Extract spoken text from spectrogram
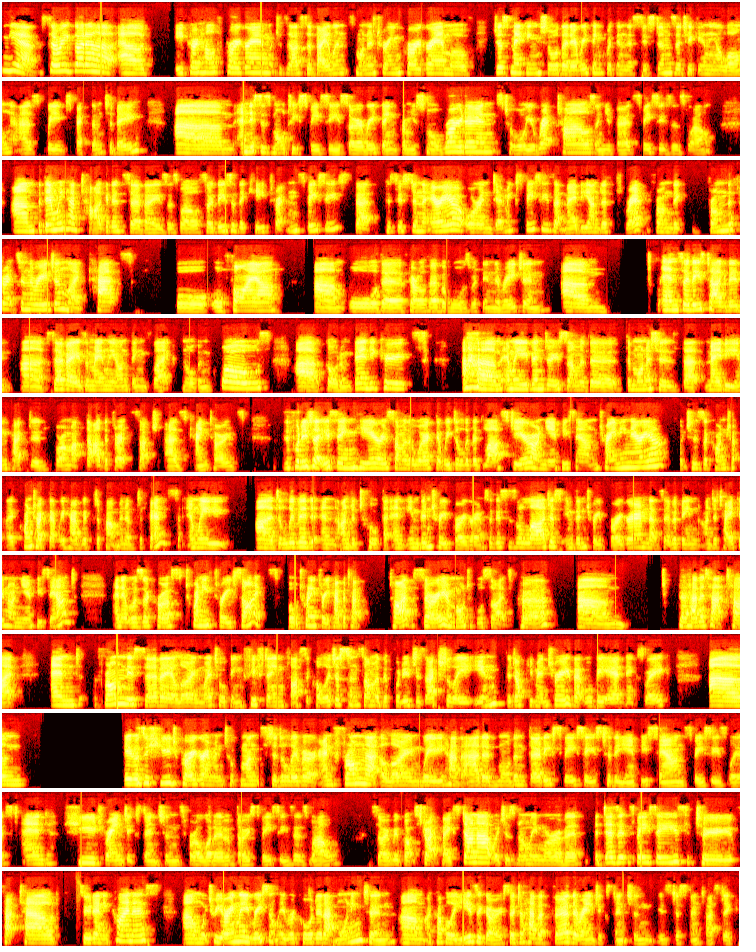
Yeah. So we've got our, our eco health program, which is our surveillance monitoring program of just making sure that everything within the systems are ticking along as we expect them to be. Um, and this is multi-species, so everything from your small rodents to all your reptiles and your bird species as well. Um, but then we have targeted surveys as well. So these are the key threatened species that persist in the area or endemic species that may be under threat from the from the threats in the region, like cats or, or fire um, or the feral herbivores within the region. Um, and so these targeted uh, surveys are mainly on things like northern quolls, uh, golden bandicoots, um, and we even do some of the, the monitors that may be impacted from the other threats, such as cane toads. the footage that you're seeing here is some of the work that we delivered last year on Yampi Sound Training Area, which is a, contra- a contract that we have with Department of Defence. And we uh, delivered and undertook an inventory program. So this is the largest inventory program that's ever been undertaken on Yampi Sound. And it was across 23 sites or 23 habitat types, sorry, and multiple sites per, um, per habitat type. And from this survey alone, we're talking 15 plus ecologists, and some of the footage is actually in the documentary that will be aired next week. Um, it was a huge program and took months to deliver. And from that alone, we have added more than 30 species to the Yampi Sound species list and huge range extensions for a lot of those species as well. So we've got striped-faced dunnart, which is normally more of a, a desert species, to fat-tailed Pseudantechinus, um, which we only recently recorded at Mornington um, a couple of years ago. So to have a further range extension is just fantastic.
